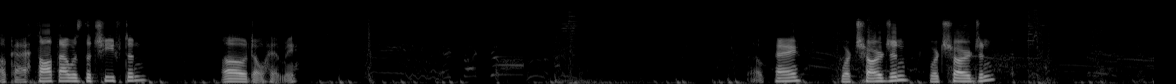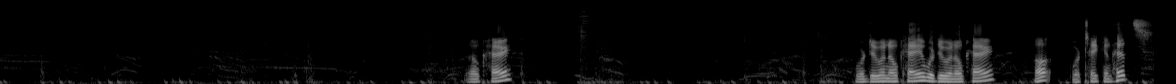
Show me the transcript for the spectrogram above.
Okay, I thought that was the chieftain. Oh, don't hit me. Okay, we're charging. We're charging. Okay. We're doing okay. We're doing okay. Oh, we're taking hits.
